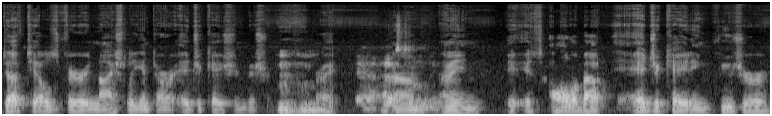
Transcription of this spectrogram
dovetails very nicely into our education mission, Mhm. right? Yeah, Um, absolutely. I mean, it, it's all about educating future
